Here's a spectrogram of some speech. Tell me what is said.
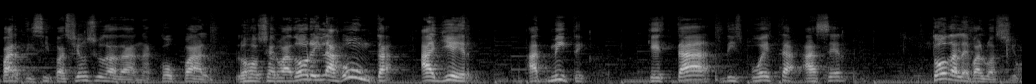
participación ciudadana, COPAL, los observadores y la Junta ayer admite que está dispuesta a hacer toda la evaluación.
